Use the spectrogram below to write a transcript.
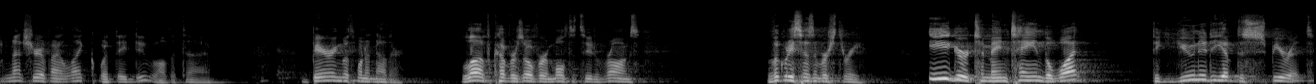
I'm not sure if I like what they do all the time. Bearing with one another. Love covers over a multitude of wrongs. Look what he says in verse 3 eager to maintain the what? The unity of the Spirit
